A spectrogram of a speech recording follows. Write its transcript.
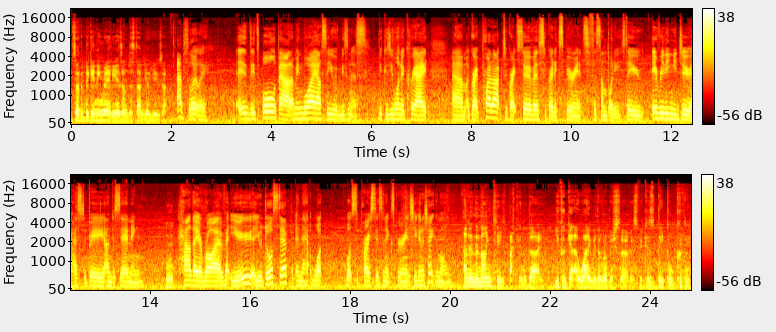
So the beginning really is understand your user. Absolutely. It's all about, I mean, why else are you in business? Because you want to create um, a great product, a great service, a great experience for somebody. So you, everything you do has to be understanding Mm. how they arrive at you, at your doorstep, and what what's the process and experience you're going to take them on. And in the 90s, back in the day, you could get away with a rubbish service because people couldn't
